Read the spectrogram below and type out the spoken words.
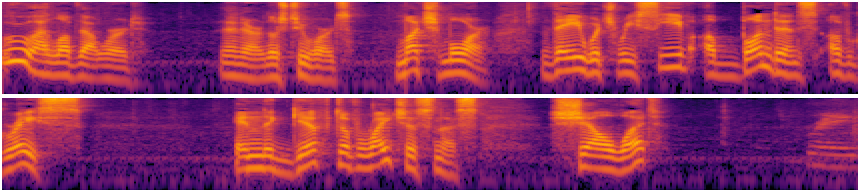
Ooh, I love that word. In there, are those two words. Much more. They which receive abundance of grace and the gift of righteousness shall what? Rain.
